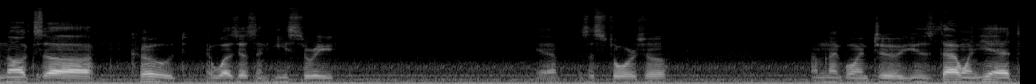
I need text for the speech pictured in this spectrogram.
NOx uh, code it was just in history. Yeah it's a store so I'm not going to use that one yet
